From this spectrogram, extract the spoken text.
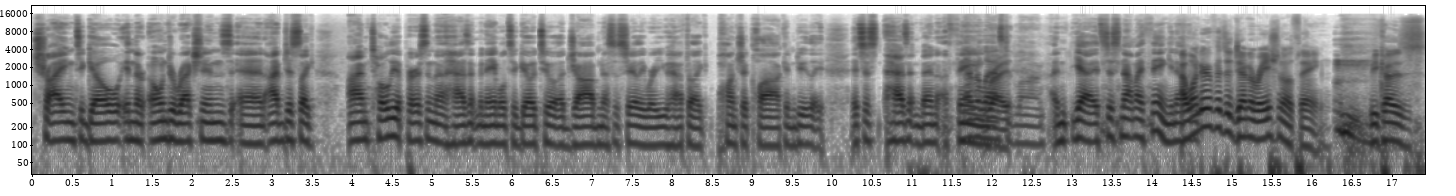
trying to go in their own directions, and I've just like. I'm totally a person that hasn't been able to go to a job necessarily where you have to like punch a clock and do like it just hasn't been a thing. Never lasted Right. long. And yeah, it's just not my thing, you know. I wonder if it's a generational thing because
